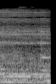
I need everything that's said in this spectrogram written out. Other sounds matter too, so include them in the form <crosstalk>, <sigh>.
Oh. <gasps> <gasps>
